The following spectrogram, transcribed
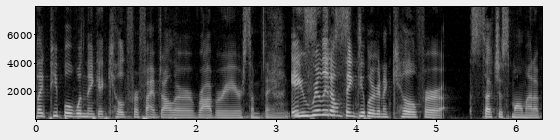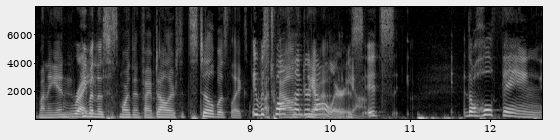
like people when they get killed for five dollar robbery or something. you It's really don't think people are going to kill for such a small amount of money, and Right. even though this is more than five dollars, it still was like It was twelve hundred yeah, dollars. yeah. It's the whole thing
